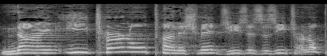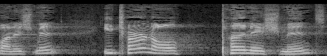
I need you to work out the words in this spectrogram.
9, eternal punishment. Jesus is eternal punishment. Eternal punishment.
